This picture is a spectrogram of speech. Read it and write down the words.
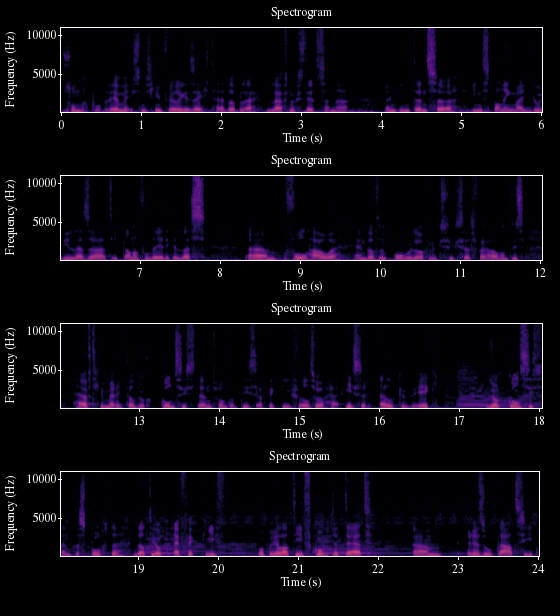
Zonder problemen is misschien veel gezegd. Hè. Dat blijft, blijft nog steeds een, eh, een intense inspanning, maar ik doe die les uit. Ik kan een volledige les um, volhouden. En dat is een ongelooflijk succesverhaal. Want dus, hij heeft gemerkt dat door consistent, want dat is effectief wel zo, hij is er elke week, door consistent te sporten, dat hij ook effectief op relatief korte tijd um, resultaat ziet.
